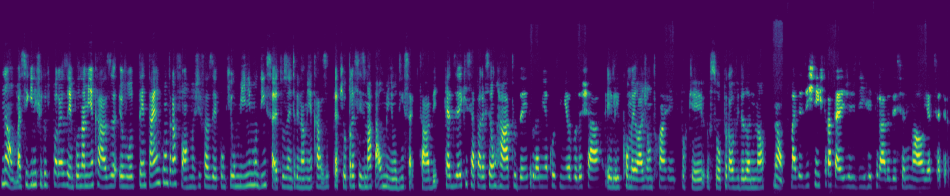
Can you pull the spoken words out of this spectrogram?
Não, mas significa que, por exemplo, na minha casa eu vou tentar encontrar formas de fazer com que o mínimo de insetos entre na minha casa, para que eu precise matar o mínimo de insetos, sabe? Quer dizer que se aparecer um rato dentro da minha cozinha, eu vou deixar ele comer lá junto com a gente porque eu sou pró-vida do animal? Não, mas existem estratégias de retirada desse animal e etc.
